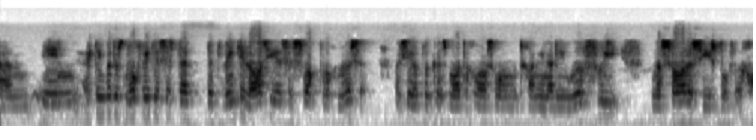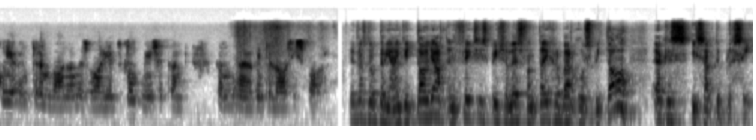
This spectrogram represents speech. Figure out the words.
Ehm um, en ek dink wat ons nog weet is is dat dit ventilasie is 'n swak prognose as jy op 'n kunsmatige asemhaling moet gaan en na die hoë vloei nasale suurstof 'n goeie interim behandeling is waar jy klomp mense kan kan uh, ventilasie spaar. Dit was dokter Jantjie Taljard, infeksiespesialis van Tygerberg Hospitaal. Ek is Isak Du Plessis.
